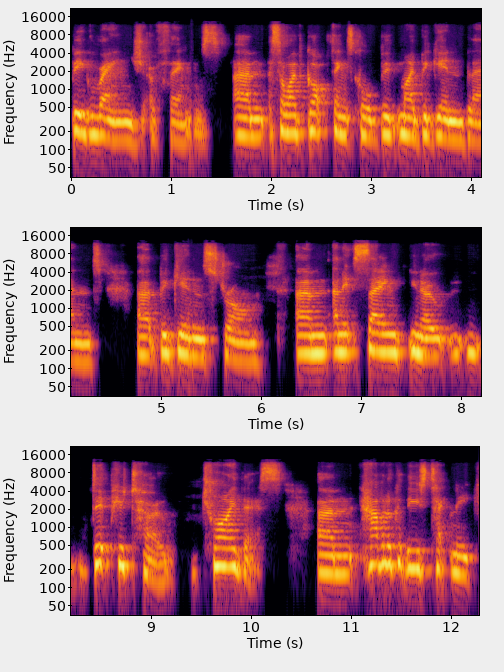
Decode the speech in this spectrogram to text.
big range of things. Um, so I've got things called Be- my Begin blend, uh, Begin Strong, um, and it's saying, you know, dip your toe, try this. Um, have a look at these technique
